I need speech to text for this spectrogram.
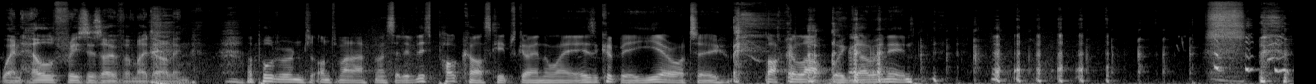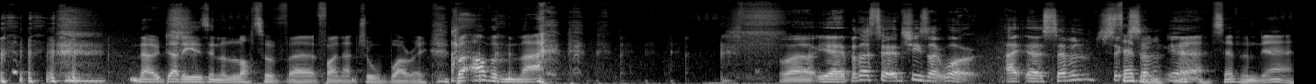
when hell freezes over my darling I pulled her onto, onto my lap and I said, "If this podcast keeps going the way it is, it could be a year or two. Buckle up, we're going in." no, Daddy is in a lot of uh, financial worry, but other than that. well yeah but that's it and she's like what eight, uh, seven six seven, seven yeah. seven, yeah.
